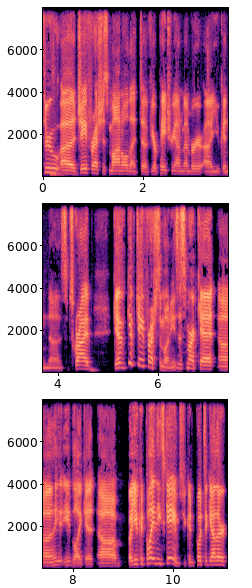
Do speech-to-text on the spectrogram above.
through uh, Jay Fresh's model. That uh, if you're a Patreon member, uh, you can uh, subscribe. Give give Jay Fresh some money. He's a smart cat. Uh, he, would like it. Uh, but you could play these games. You can put together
